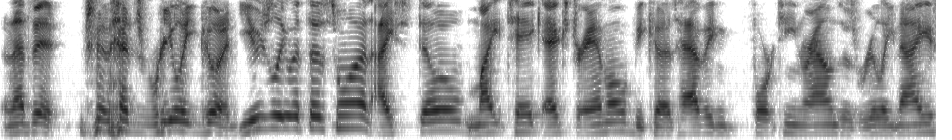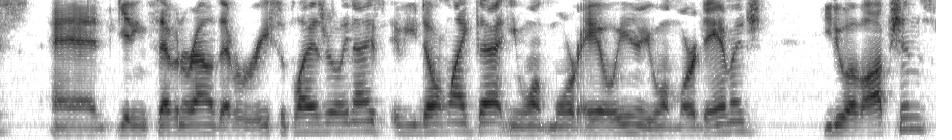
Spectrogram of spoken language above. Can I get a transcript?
And that's it. that's really good. Usually with this one, I still might take extra ammo because having 14 rounds is really nice and getting 7 rounds every resupply is really nice. If you don't like that, you want more AoE or you want more damage, you do have options.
